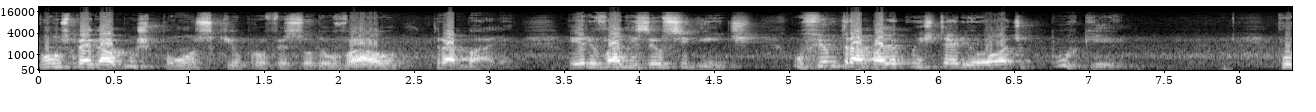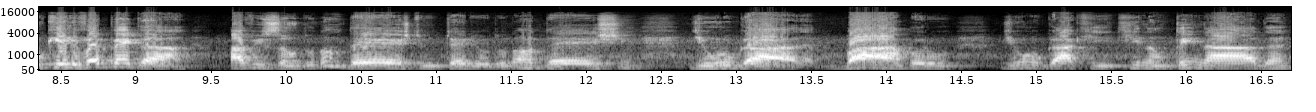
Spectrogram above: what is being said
Vamos pegar alguns pontos que o professor Duval trabalha. Ele vai dizer o seguinte: o filme trabalha com estereótipo, por quê? Porque ele vai pegar a visão do Nordeste, do interior do Nordeste, de um lugar bárbaro, de um lugar que, que não tem nada,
